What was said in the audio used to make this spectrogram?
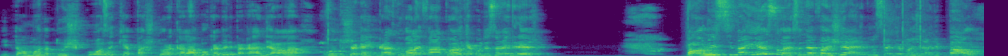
Então manda tua esposa, que é pastora, calar a boca dele para casa dela lá. Quando tu chegar em casa, tu vai lá e fala com ela o que aconteceu na igreja. Paulo ensina isso, ué. Você não é evangélico? Não segue o evangelho de Paulo?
